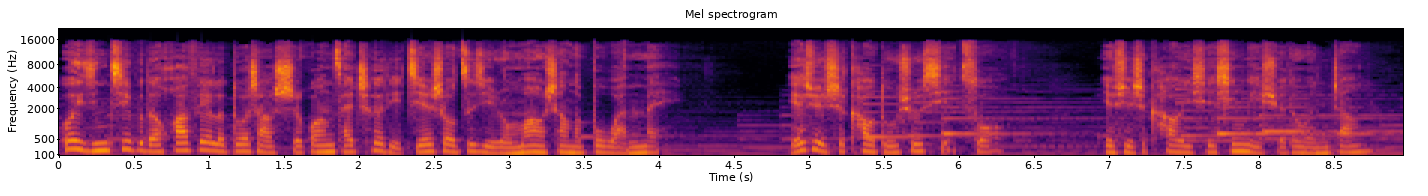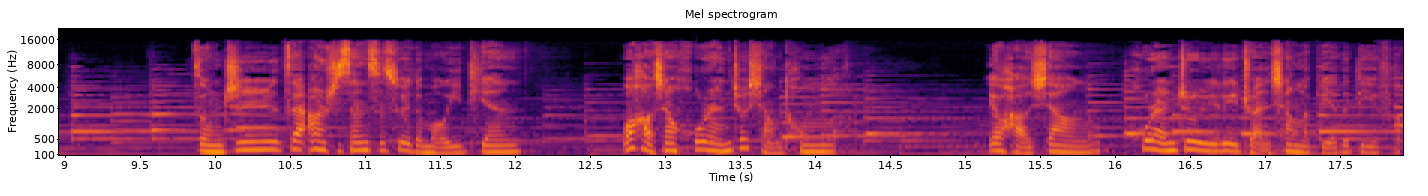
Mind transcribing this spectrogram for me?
我已经记不得花费了多少时光才彻底接受自己容貌上的不完美。也许是靠读书写作，也许是靠一些心理学的文章。总之，在二十三四岁的某一天，我好像忽然就想通了，又好像忽然注意力转向了别的地方。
